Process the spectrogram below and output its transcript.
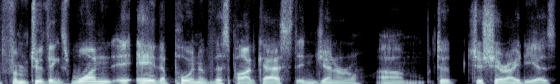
from two things. One, a the point of this podcast in general, um, to just share ideas,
